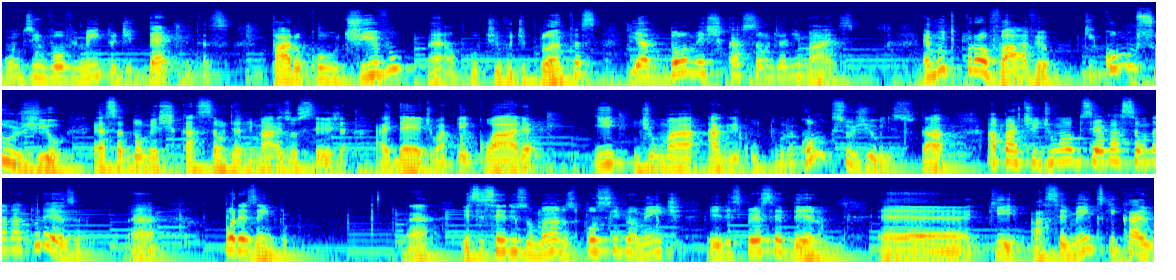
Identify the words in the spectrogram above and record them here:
um desenvolvimento de técnicas para o cultivo, né, o cultivo de plantas e a domesticação de animais. É muito provável que, como surgiu essa domesticação de animais, ou seja, a ideia de uma pecuária e de uma agricultura, como que surgiu isso, tá? A partir de uma observação da natureza, né? Por exemplo, né? Esses seres humanos possivelmente eles perceberam é, que as sementes que cai,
